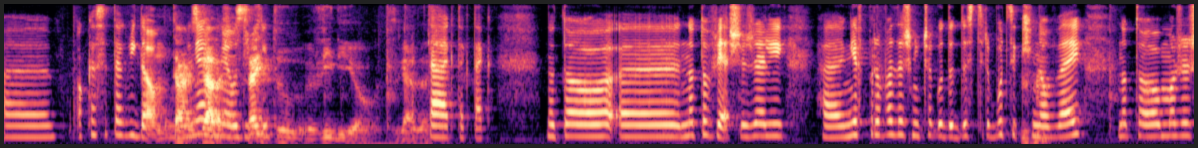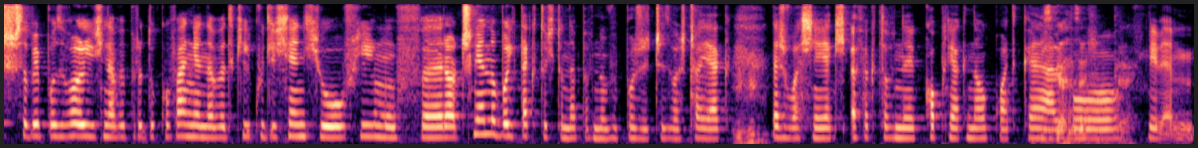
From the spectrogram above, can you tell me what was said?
e, o kasetach wideo. tak, nie? zgadza się, straight to video, zgadza się. Tak, tak, tak. No to, e, no to wiesz, jeżeli e, nie wprowadzasz niczego do dystrybucji Mhm. kinowej, no to możesz sobie pozwolić na wyprodukowanie nawet kilkudziesięciu filmów e, rocznie, no bo i tak ktoś to na pewno wypożyczy, zwłaszcza jak dasz właśnie jakiś efektowny kopniak na okładkę Mhm. Zgadza albo, się, tak. nie wiem,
